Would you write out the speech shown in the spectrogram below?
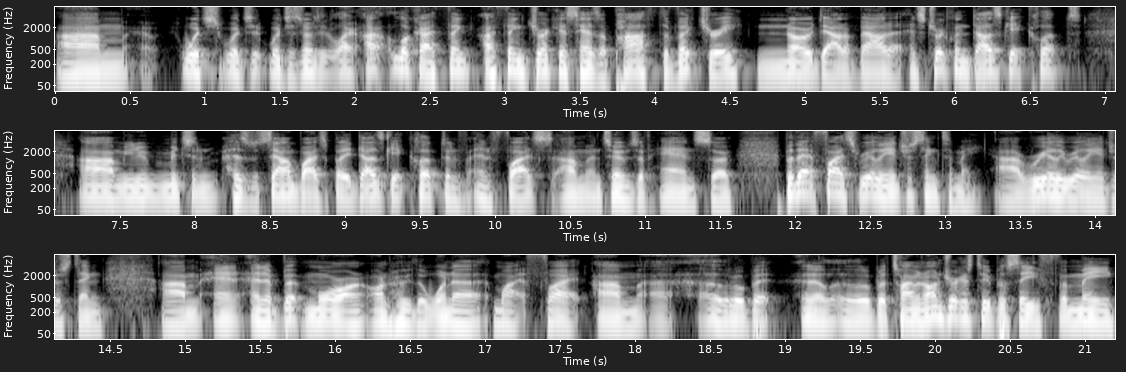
Um, which which which is like I, look. I think I think Dricus has a path to victory, no doubt about it. And Strickland does get clipped. Um, you mentioned his sound bites, but he does get clipped in, in fights um, in terms of hands. So, but that fight's really interesting to me. Uh, really, really interesting, um, and and a bit more on, on who the winner might fight um, a, a, little bit in a, a, little bit of time. And on Dricus du Plessis, for me,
